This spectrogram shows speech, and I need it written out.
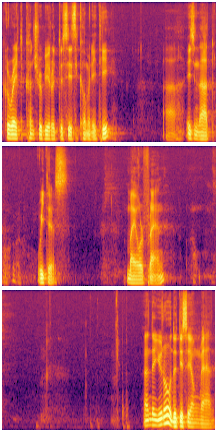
great contributor to CC community, uh, is not with us, my old friend. And you know that this young man,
